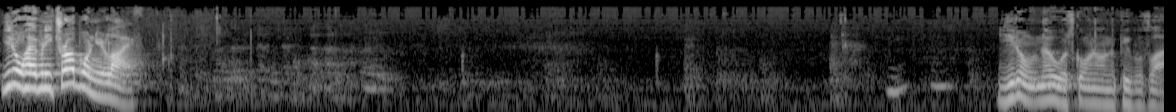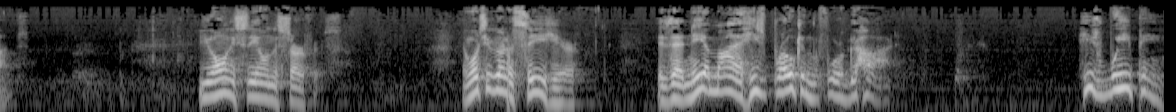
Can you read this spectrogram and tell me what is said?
you don't have any trouble in your life. You don't know what's going on in people's lives. You only see on the surface. And what you're going to see here is that Nehemiah, he's broken before God. He's weeping.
